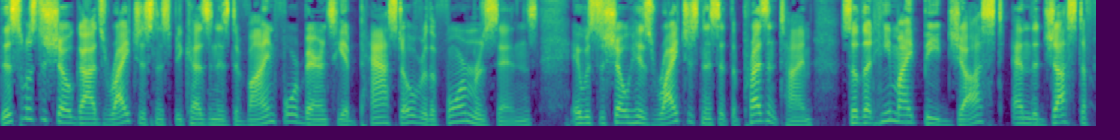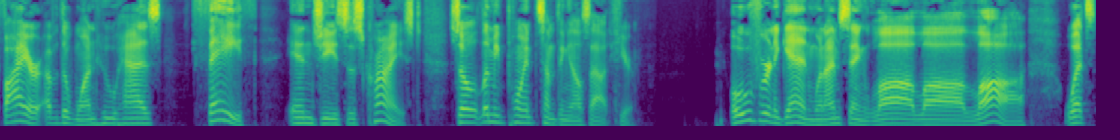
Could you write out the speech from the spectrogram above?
This was to show God's righteousness because in his divine forbearance he had passed over the former sins. It was to show his righteousness at the present time so that he might be just and the justifier of the one who has faith in Jesus Christ. So let me point something else out here. Over and again, when I'm saying law, law, law, what's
